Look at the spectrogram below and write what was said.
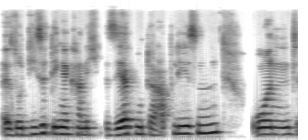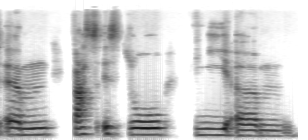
Also diese Dinge kann ich sehr gut da ablesen. Und ähm, was ist so die, ähm,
